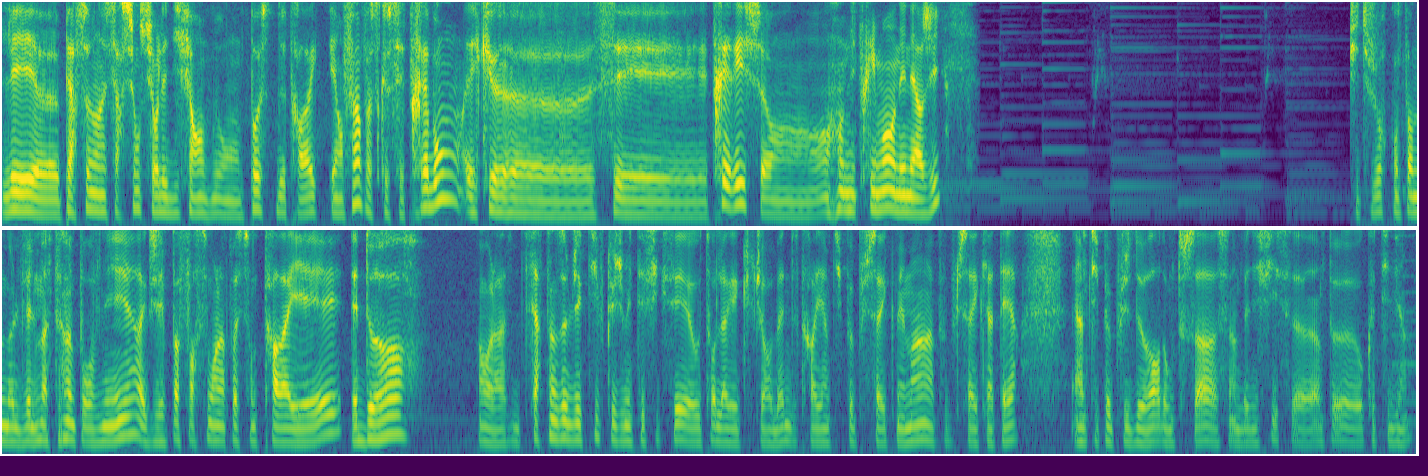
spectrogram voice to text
les euh, personnes en insertion sur les différents postes de travail. Et enfin parce que c'est très bon et que euh, c'est très riche en, nutriments, en énergie. Je suis toujours content de me lever le matin pour venir et que j'ai pas forcément l'impression de travailler, d'être dehors. Voilà, certains objectifs que je m'étais fixés autour de l'agriculture urbaine, de travailler un petit peu plus avec mes mains, un peu plus avec la terre, et un petit peu plus dehors. Donc tout ça, c'est un bénéfice euh, un peu au quotidien.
